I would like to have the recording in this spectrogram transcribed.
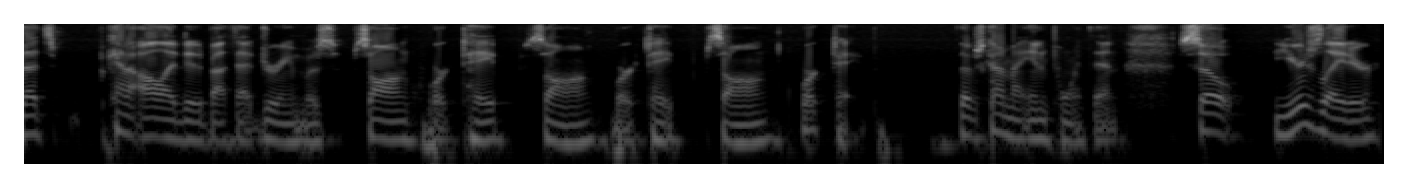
that's kind of all I did about that dream was song, work tape, song, work tape, song, work tape. That was kind of my end point then. So years later,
